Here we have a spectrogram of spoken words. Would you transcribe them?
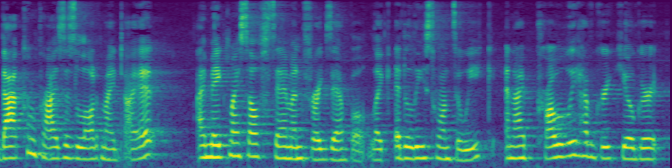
That comprises a lot of my diet. I make myself salmon, for example, like at least once a week, and I probably have Greek yogurt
